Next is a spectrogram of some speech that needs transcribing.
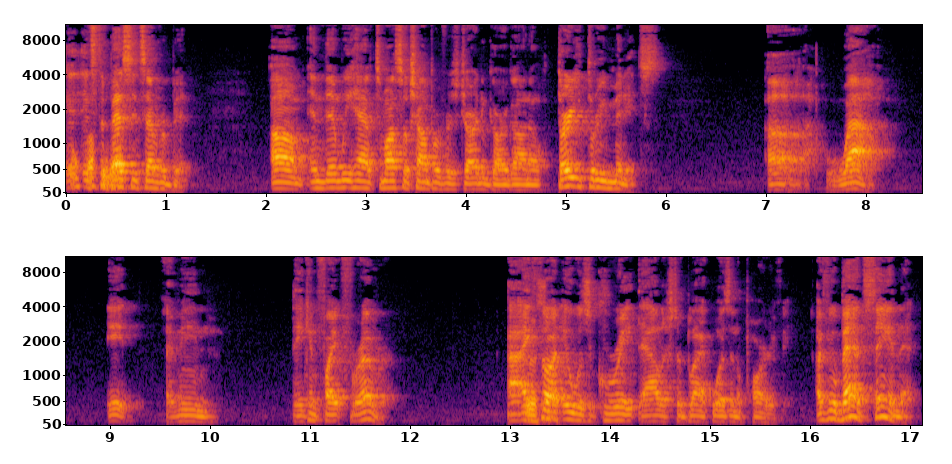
It's the it best up. it's ever been. Um, and then we have Tommaso Ciampa versus Jordan Gargano, 33 minutes. Uh, wow. It, I mean, they can fight forever. I Listen. thought it was great that Aleister Black wasn't a part of it. I feel bad saying that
